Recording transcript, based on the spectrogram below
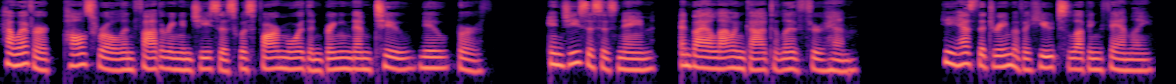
However, Paul's role in fathering in Jesus was far more than bringing them to new birth. In Jesus' name, and by allowing God to live through him. He has the dream of a huge loving family.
